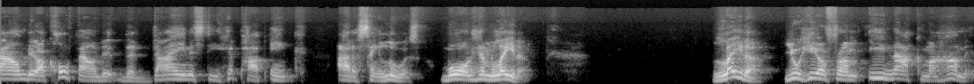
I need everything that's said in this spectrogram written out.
founded or co founded the Dynasty Hip Hop Inc. out of St. Louis, more on him later. Later, you'll hear from Enoch Muhammad,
